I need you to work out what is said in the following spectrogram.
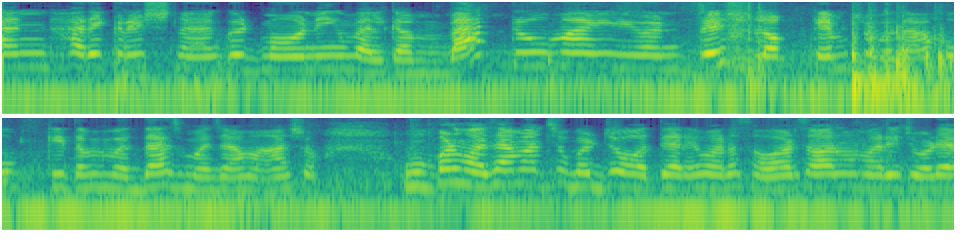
Everyone Hare Krishna good morning welcome back to my યુઅન ફ્રેશ બ્લોગ કેમ છો બધા? હોપ કે તમે બધા જ મજામાં હશો. હું પણ મજામાં જ છું બટ જો અત્યારે મારો સવાર સવારમાં મારી જોડે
